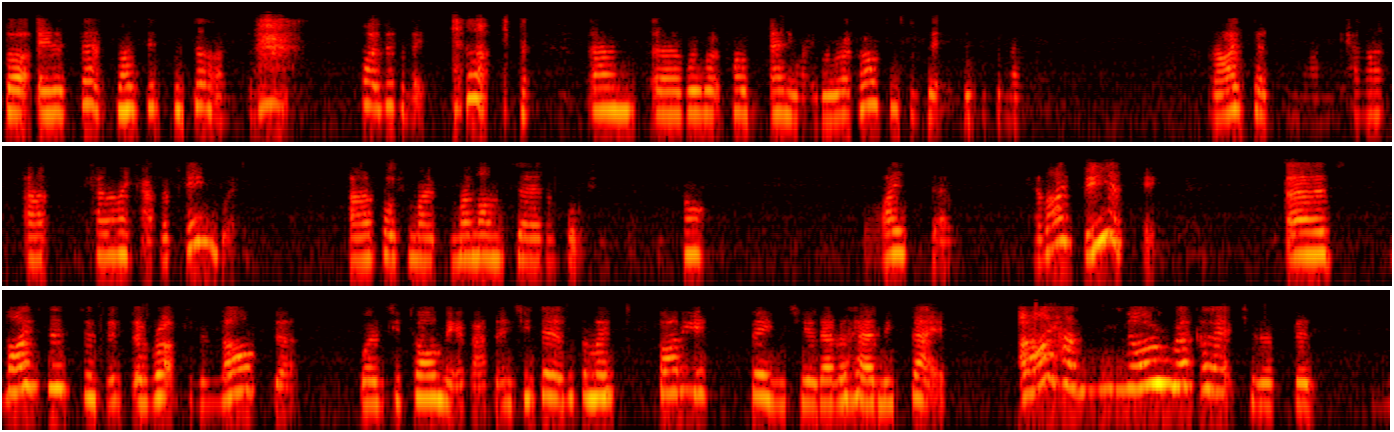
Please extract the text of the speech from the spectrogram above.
But in a sense, my sister does quite vividly. and uh, we work hard, anyway, we were at Colchester City. This is the memory. And I said to mum, "Can I uh, can I have a penguin?" And unfortunately, my my mum said, "Unfortunately, you can't." So I said, "Can I be a penguin?" And my sister just erupted in laughter when she told me about it, and she said it was the most funniest thing she had ever heard me say. And I have no recollection of this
